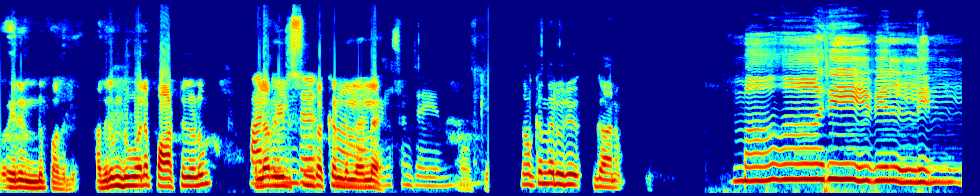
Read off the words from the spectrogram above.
പേരുണ്ട് ഇപ്പൊ അതിൽ. അതിലും ഇതുപോലെ പാട്ടുകളും പല റീൽസും ഇതൊക്കെ ഉണ്ടല്ലോ അല്ലേ? ഓക്കെ. നമുക്ക് എന്തായാലും ഒരു ഗാനം. മാരിവില്ലിൻ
